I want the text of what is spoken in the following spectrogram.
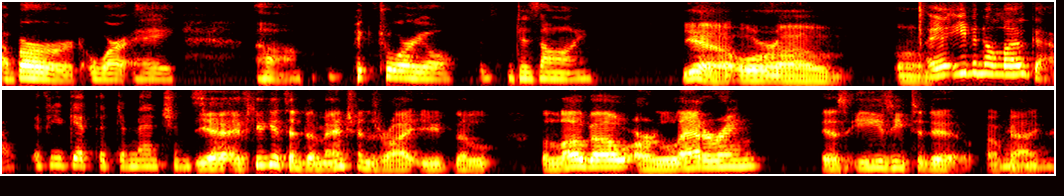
a bird or a um, pictorial design, yeah, or uh, um, E- even a logo. If you get the dimensions, Yeah, right. if you get the dimensions right, you the the logo or lettering is easy to do. Okay. Mhm.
